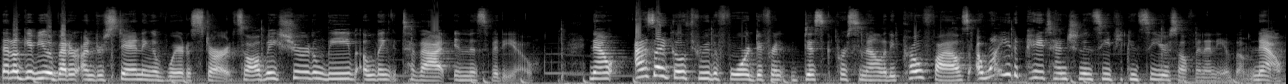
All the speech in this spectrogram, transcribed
That'll give you a better understanding of where to start. So I'll make sure to leave a link to that in this video. Now, as I go through the four different DISC personality profiles, I want you to pay attention and see if you can see yourself in any of them. Now,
